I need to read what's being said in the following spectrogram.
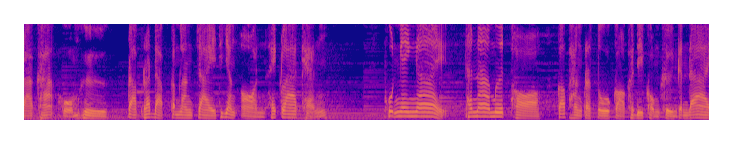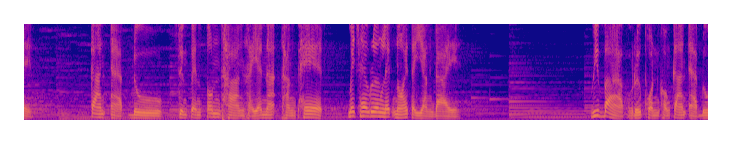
ราคะโหมหือ ปรับระดับกำลังใจที่ยังอ่อนให้กล้าแข็ง พูดง่ายๆ ถ้าหน้ามืดพอก็พังประตูก่อคดีข่มขืนกันได้ การแอบดูจึงเป็นต้นทางหายนะทางเพศ ไม่ใช่เรื่องเล็กน้อยแต่อย่างใด วิบากหรือผลของการแอบดู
